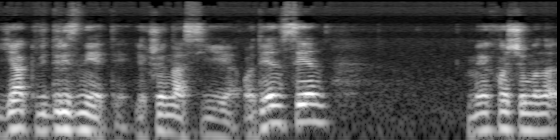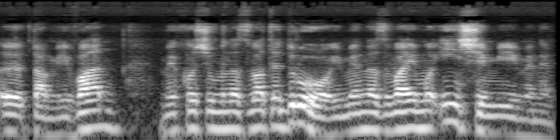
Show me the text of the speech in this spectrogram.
Як відрізнити? Якщо в нас є один син, ми хочемо там Іван, ми хочемо назвати другого, і ми називаємо іншим іменем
